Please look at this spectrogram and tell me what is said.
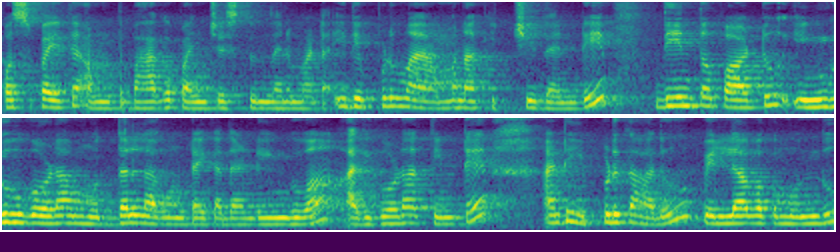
పసుపు అయితే అంత బాగా పనిచేస్తుందనమాట ఇది ఎప్పుడు మా అమ్మ నాకు ఇచ్చేదండి. దీంతో పాటు ఇంగువ కూడా ముద్దల్లాగా ఉంటాయి కదండి ఇంగువ. అది కూడా తింటే అంటే ఇప్పుడు కాదు పెళ్ళి అవ్వక ముందు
